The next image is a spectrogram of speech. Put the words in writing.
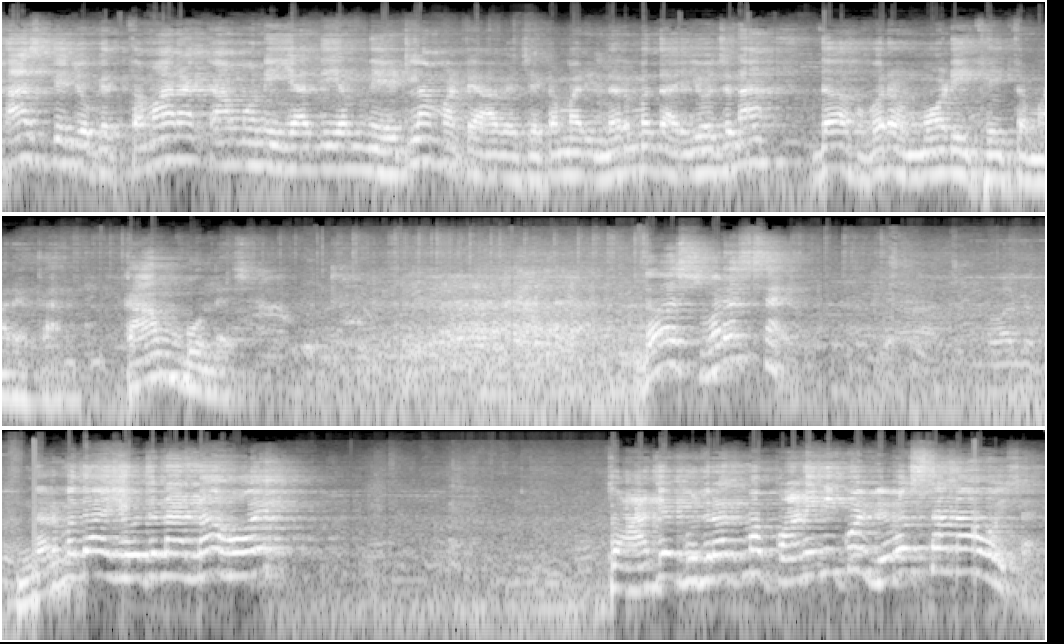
ખાસ કહેજો કે તમારા કામોની યાદી અમને એટલા માટે આવે છે કે અમારી નર્મદા યોજના દહ વર્ષ મોડી થઈ તમારે કામ. કામ બોલે છે. દસ વર્ષ સાહેબ. નર્મદા યોજના ના હોય તો આજે ગુજરાતમાં પાણીની કોઈ વ્યવસ્થા ના હોય સાહેબ.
